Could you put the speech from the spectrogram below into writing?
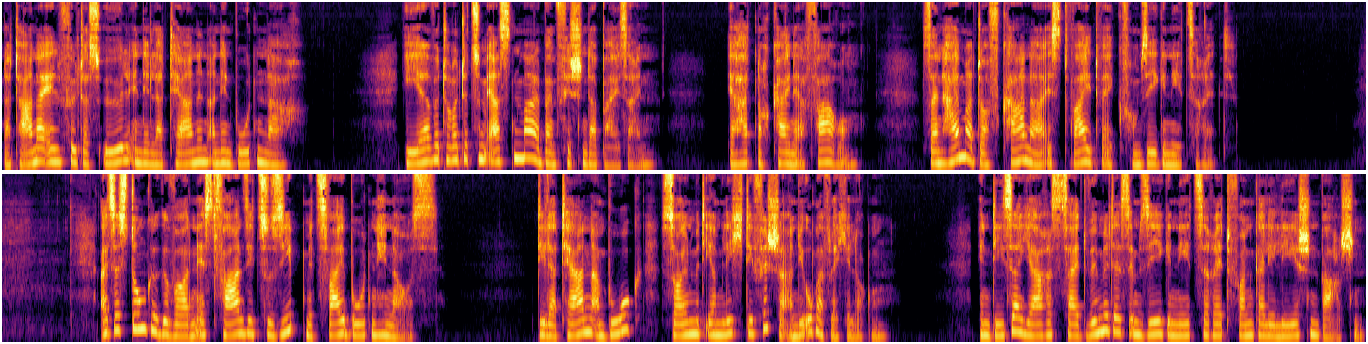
Nathanael füllt das Öl in den Laternen an den Booten nach. Er wird heute zum ersten Mal beim Fischen dabei sein. Er hat noch keine Erfahrung. Sein Heimatdorf Kana ist weit weg vom See Genezareth. Als es dunkel geworden ist, fahren sie zu siebt mit zwei Booten hinaus. Die Laternen am Bug sollen mit ihrem Licht die Fische an die Oberfläche locken. In dieser Jahreszeit wimmelt es im See Genezareth von galiläischen Barschen.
